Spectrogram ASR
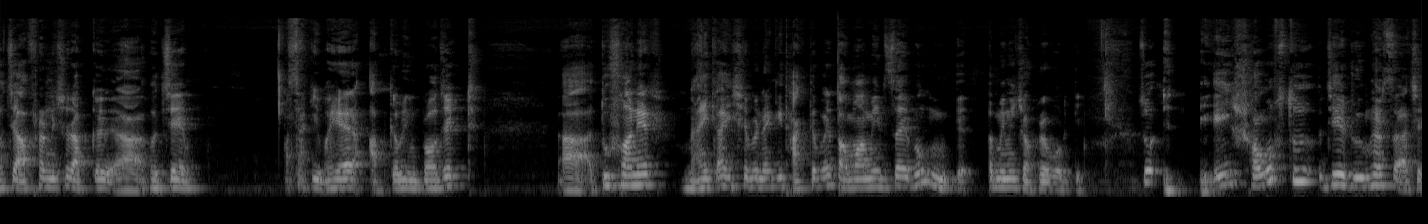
হচ্ছে আফরান আপকা- হচ্ছে সাকিব ভাইয়ের আপকামিং প্রজেক্ট তুফানের নায়িকা হিসেবে নাকি থাকতে পারে তমা মির্জা এবং মিমি চক্রবর্তী। সো এই সমস্ত যে রুমার্স আছে,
